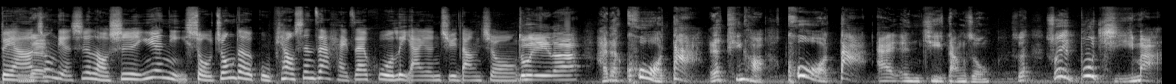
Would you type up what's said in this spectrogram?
对啊，对对重点是老师，因为你手中的股票现在还在获利 ING 当中，对了，还在扩大，哎，挺好，扩大 ING 当中，所以所以不急嘛。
